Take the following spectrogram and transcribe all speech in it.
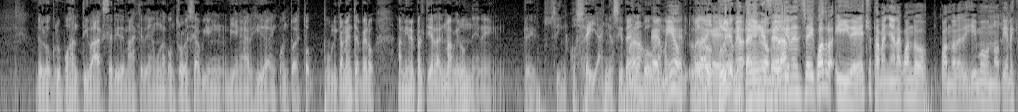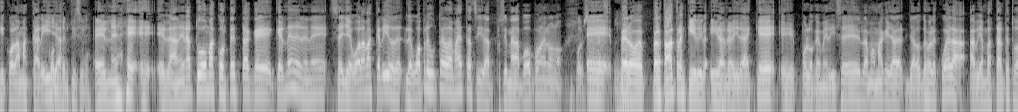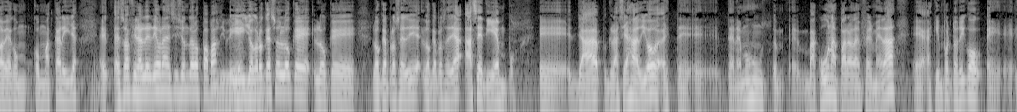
de los grupos anti y demás que tenían una controversia bien, bien álgida en cuanto a esto públicamente, pero a mí me partía el alma ver un nene de 5, 6 años, 7 años con una mío, Bueno, los tuyos que están en esa edad. tienen 6, 4 y de hecho esta mañana cuando cuando le dijimos no tienes que ir con la mascarilla. Contentísimo. El nene, eh, eh, la nena estuvo más contenta que, que el nene. El nene se llevó la mascarilla. Le, voy a preguntar a la maestra si, si me la puedo poner o no. eh, pero pero estaban tranquilos y, la realidad es que eh, por lo que me dice la mamá que ya, ya los dejó en la escuela, habían bastantes todavía con, con mascarilla. eso al final del día es una decisión de los papás y yo creo que eso es lo que lo que lo que procedía lo que procedía hace tiempo. Eh, ya, gracias a Dios, este, eh, tenemos un, eh, vacunas para la enfermedad. aquí en Puerto Rico,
